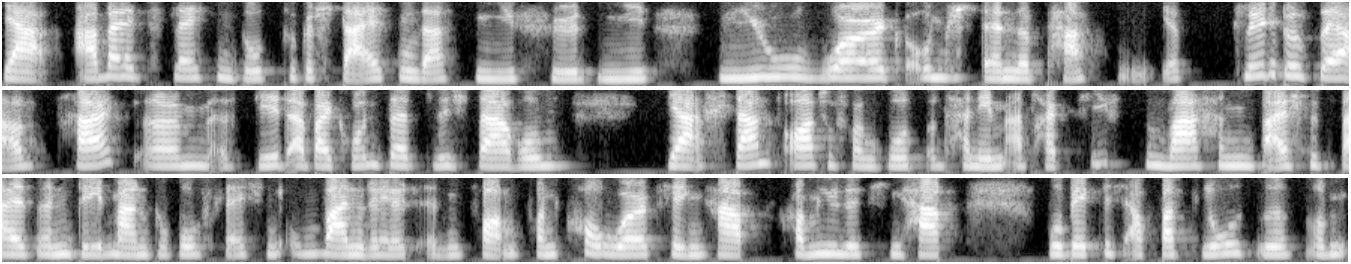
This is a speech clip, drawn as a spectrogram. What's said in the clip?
ja, Arbeitsflächen so zu gestalten, dass sie für die New Work Umstände passen. Jetzt klingt es sehr abstrakt. Ähm, es geht aber grundsätzlich darum, ja, Standorte von Großunternehmen attraktiv zu machen, beispielsweise indem man Büroflächen umwandelt in Form von Coworking Hubs, Community Hubs, wo wirklich auch was los ist, um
